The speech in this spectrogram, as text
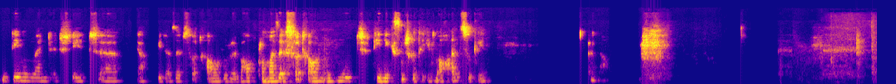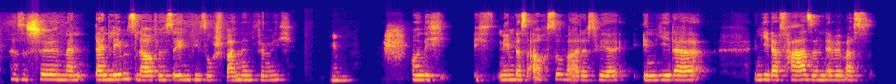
in dem Moment entsteht äh, ja wieder Selbstvertrauen oder überhaupt nochmal Selbstvertrauen und Mut, die nächsten Schritte eben auch anzugehen. Genau. Das ist schön. Dein, dein Lebenslauf ist irgendwie so spannend für mich. Mhm. Und ich, ich nehme das auch so wahr, dass wir in jeder, in jeder Phase, in der wir was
